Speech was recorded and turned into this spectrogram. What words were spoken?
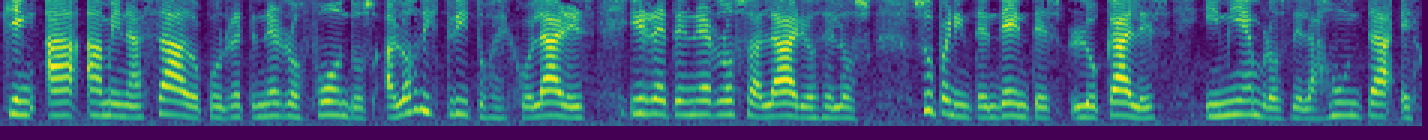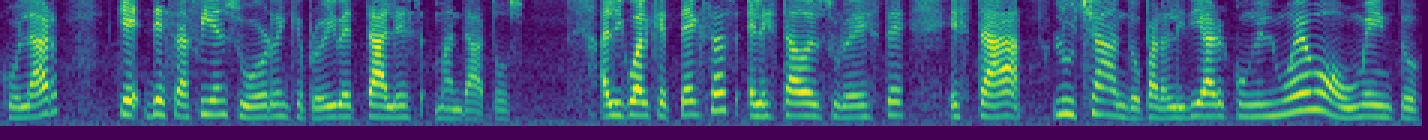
quien ha amenazado con retener los fondos a los distritos escolares y retener los salarios de los superintendentes locales y miembros de la Junta Escolar que desafíen su orden que prohíbe tales mandatos. Al igual que Texas, el estado del sureste está luchando para lidiar con el nuevo aumento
